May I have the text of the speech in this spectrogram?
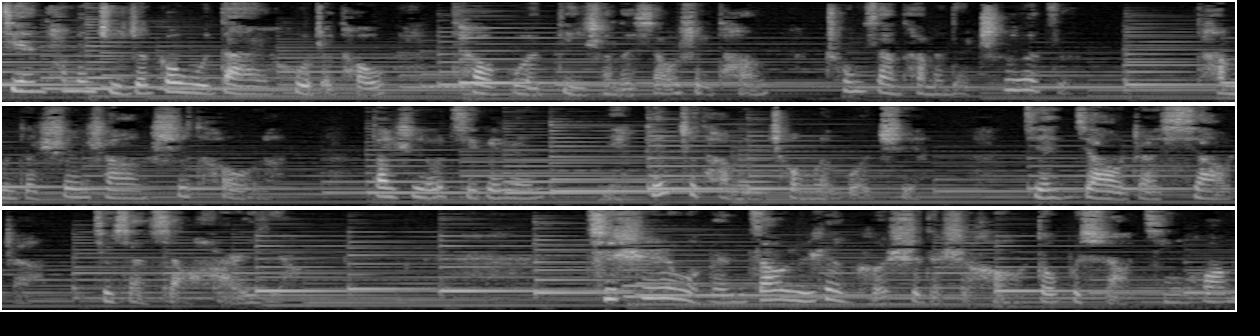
见他们举着购物袋，护着头，跳过地上的小水塘，冲向他们的车子，他们的身上湿透了。但是有几个人也跟着他们冲了过去，尖叫着笑着，就像小孩一样。其实我们遭遇任何事的时候都不需要惊慌，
